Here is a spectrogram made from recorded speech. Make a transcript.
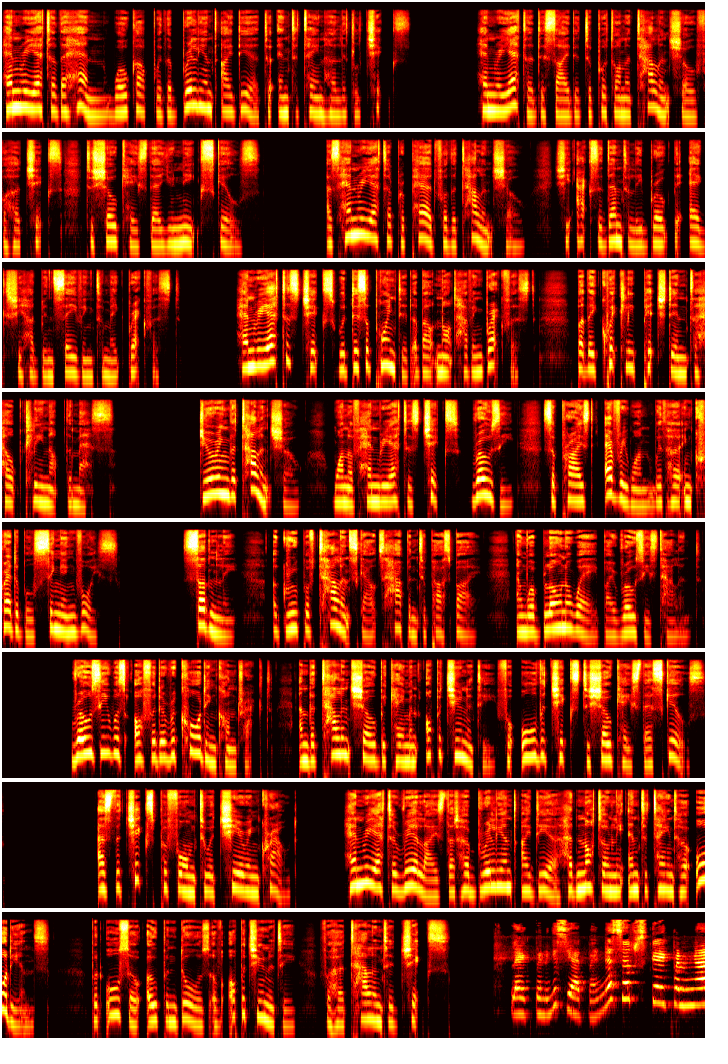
Henrietta the hen woke up with a brilliant idea to entertain her little chicks. Henrietta decided to put on a talent show for her chicks to showcase their unique skills. As Henrietta prepared for the talent show, she accidentally broke the eggs she had been saving to make breakfast. Henrietta's chicks were disappointed about not having breakfast, but they quickly pitched in to help clean up the mess. During the talent show, one of Henrietta's chicks, Rosie, surprised everyone with her incredible singing voice. Suddenly, a group of talent scouts happened to pass by and were blown away by Rosie's talent. Rosie was offered a recording contract, and the talent show became an opportunity for all the chicks to showcase their skills. As the chicks performed to a cheering crowd, Henrietta realized that her brilliant idea had not only entertained her audience, but also opened doors of opportunity for her talented chicks. Like பண்ணுங்க share பண்ணுங்க subscribe பண்ணுங்க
